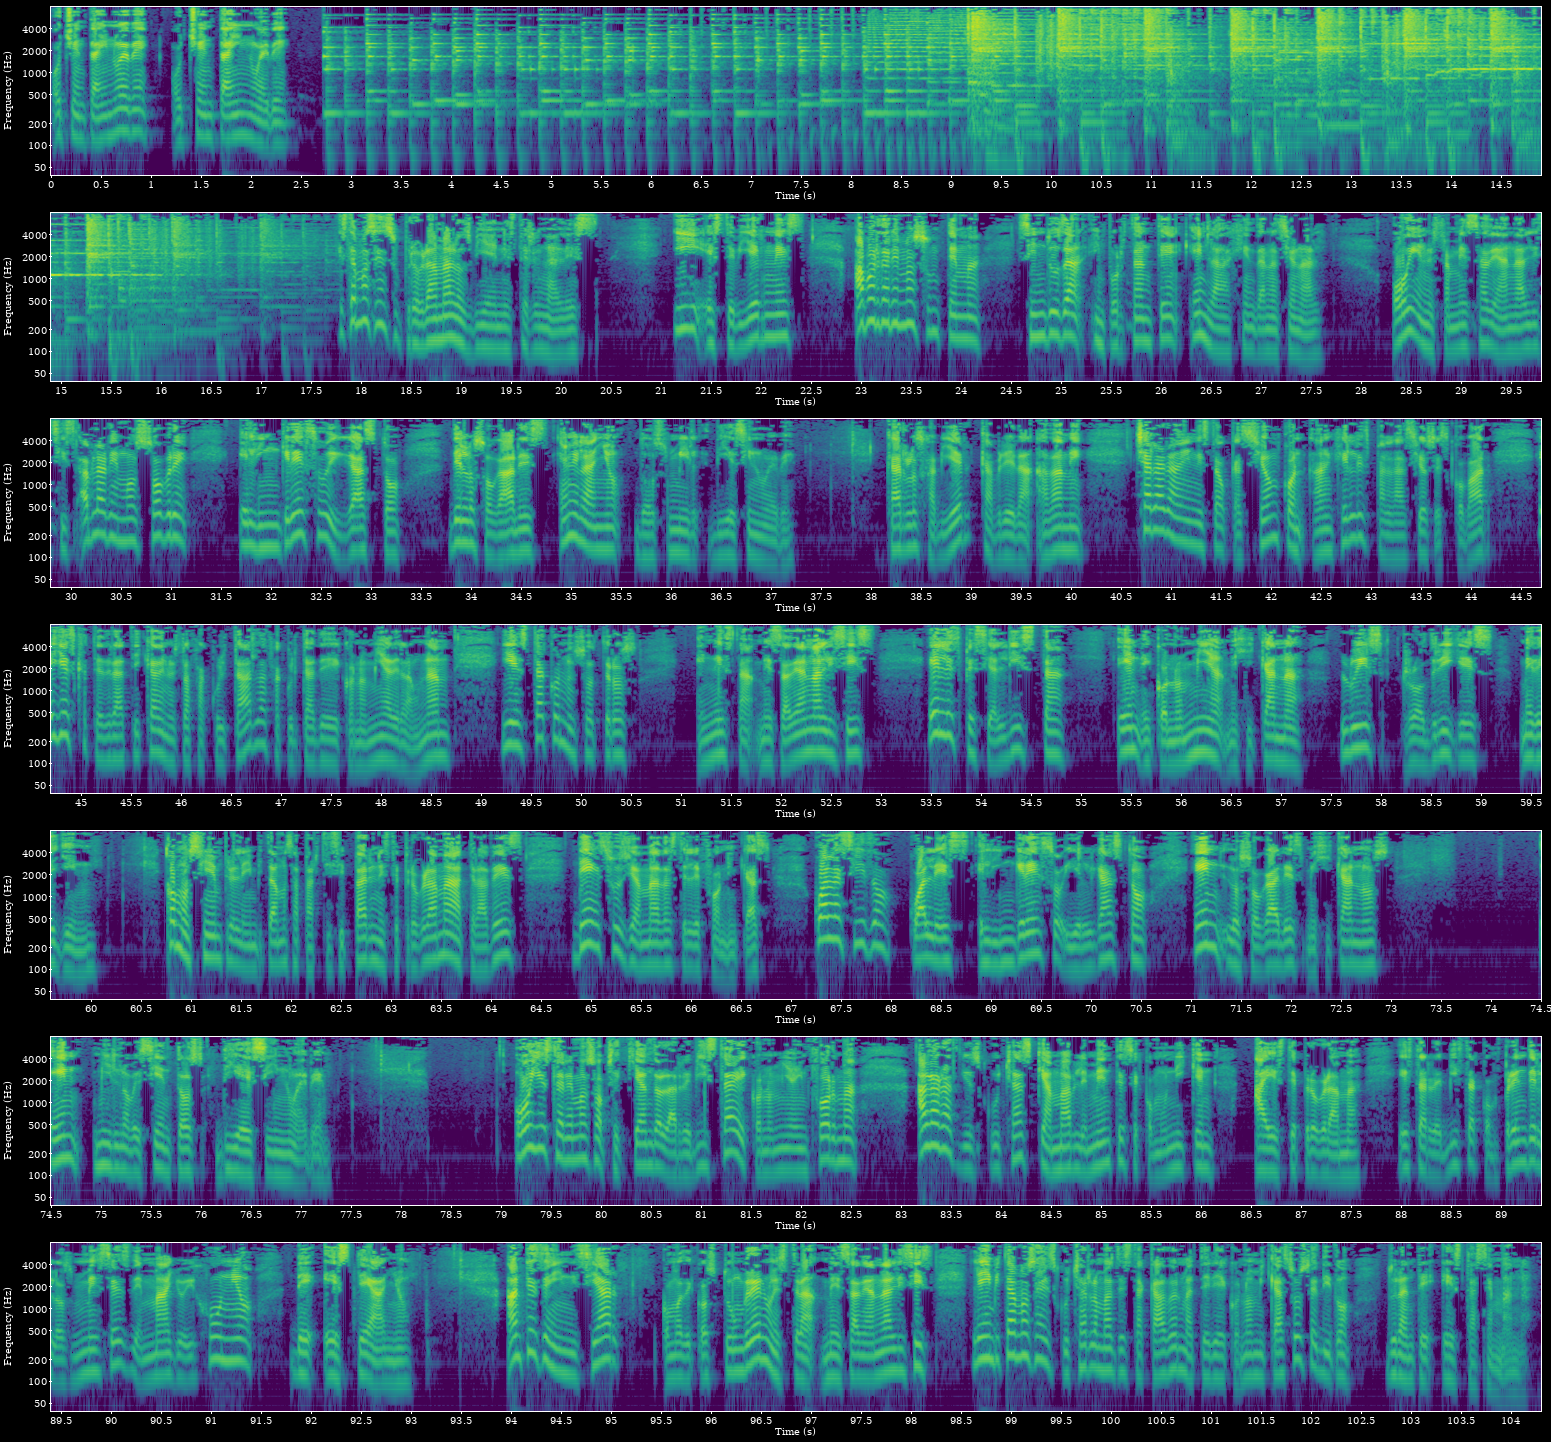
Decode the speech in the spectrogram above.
89 89. Estamos en su programa Los bienes terrenales y este viernes abordaremos un tema sin duda importante en la agenda nacional. Hoy en nuestra mesa de análisis hablaremos sobre el ingreso y gasto de los hogares en el año 2019. Carlos Javier Cabrera Adame charlará en esta ocasión con Ángeles Palacios Escobar. Ella es catedrática de nuestra facultad, la Facultad de Economía de la UNAM, y está con nosotros en esta mesa de análisis el especialista en economía mexicana Luis Rodríguez Medellín. Como siempre, le invitamos a participar en este programa a través de sus llamadas telefónicas. ¿Cuál ha sido, cuál es el ingreso y el gasto en los hogares mexicanos en 1919? Hoy estaremos obsequiando la revista Economía Informa a los radioescuchas que amablemente se comuniquen a este programa. Esta revista comprende los meses de mayo y junio de este año. Antes de iniciar, como de costumbre, nuestra mesa de análisis, le invitamos a escuchar lo más destacado en materia económica sucedido durante esta semana.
